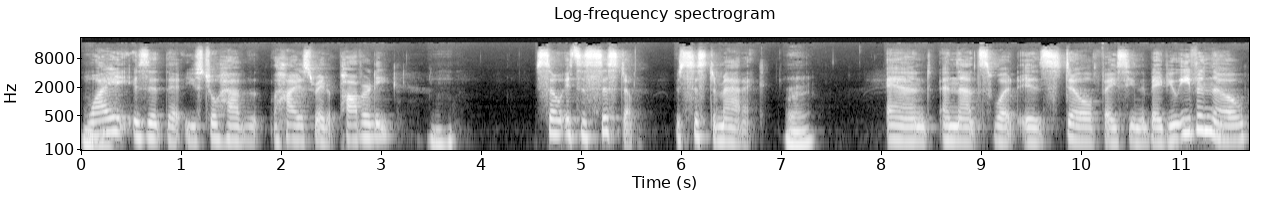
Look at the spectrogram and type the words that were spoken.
Why is it that you still have the highest rate of poverty? So it's a system. It's systematic right. And and that's what is still facing the Bayview, even though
